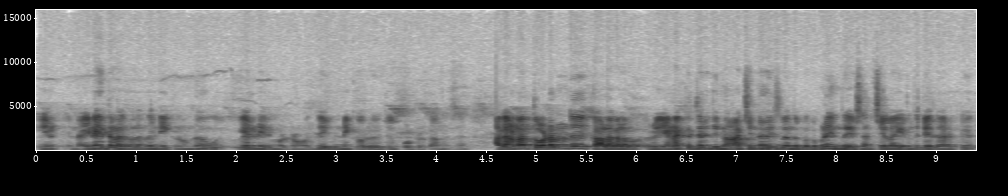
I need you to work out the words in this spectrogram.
இணை- இணையதளங்கள்ல இருந்து நீக்கணும்னு உயர்நீதிமன்றம் வந்து இன்னைக்கு ஒரு இது போட்டிருக்காங்க சார். அது ஆனால் தொடர்ந்து காலகாலம் எனக்கு தெரிஞ்சு நான் சின்ன வயசுல இருந்து பார்க்கப்போ இந்த சர்ச்சையெல்லாம் இருந்துகிட்டே தான் இருக்குது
